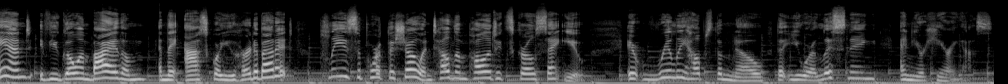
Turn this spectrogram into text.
And if you go and buy them and they ask where you heard about it, please support the show and tell them Politics Girl sent you. It really helps them know that you are listening and you're hearing us.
